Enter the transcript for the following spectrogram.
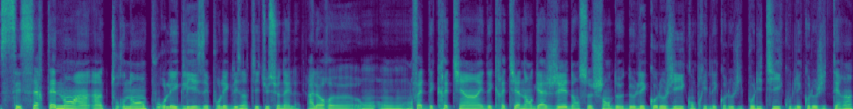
C'est certainement un, tournant pour l'Église et pour l'Église institutionnelle. Alors, euh, en fait, des chrétiens et des chrétiennes engagés dans ce champ de, de l'écologie, y compris de l'écologie politique ou de l'écologie de terrain,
